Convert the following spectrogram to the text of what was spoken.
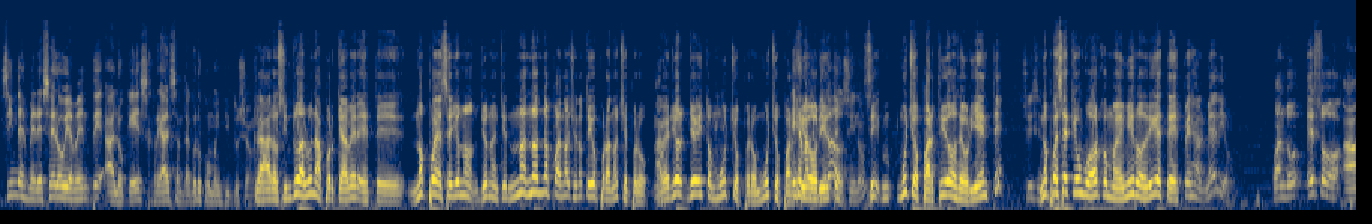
sin desmerecer obviamente a lo que es Real Santa Cruz como institución. ¿no? Claro, sin duda alguna, porque a ver, este, no puede ser, yo no, yo no entiendo, no, no, no por anoche, no te digo por anoche, pero a ver, yo, yo he visto muchos, pero muchos partidos de Oriente, sí, muchos partidos de Oriente, Sí, sí. no puede ser que un jugador como Emir Rodríguez te despeje al medio. Cuando eso, a-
